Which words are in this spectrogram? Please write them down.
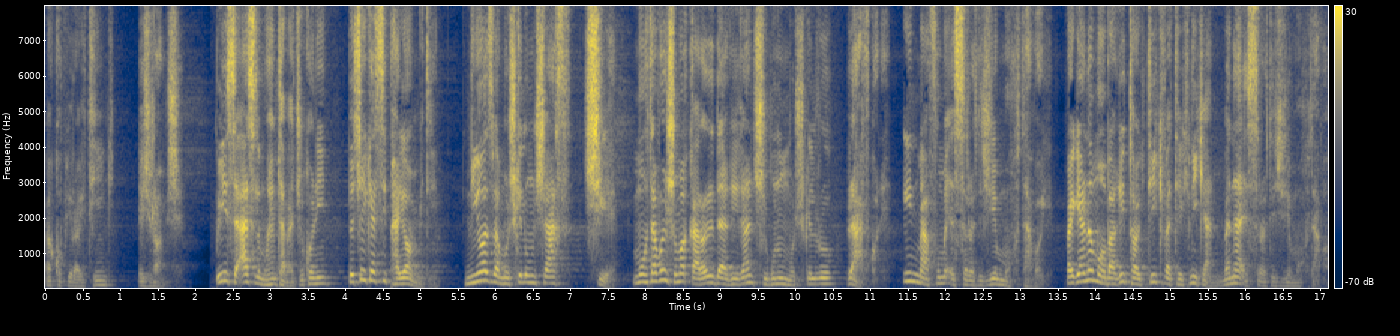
و copywriting اجرا میشه. به این سه اصل مهم توجه کنین. به چه کسی پیام میدیم نیاز و مشکل اون شخص چیه؟ محتوای شما قرار دقیقا چگونه اون مشکل رو رفع کنه؟ این مفهوم استراتژی محتوایی. وگرنه مابقی تاکتیک و تکنیکن و نه استراتژی محتوا.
